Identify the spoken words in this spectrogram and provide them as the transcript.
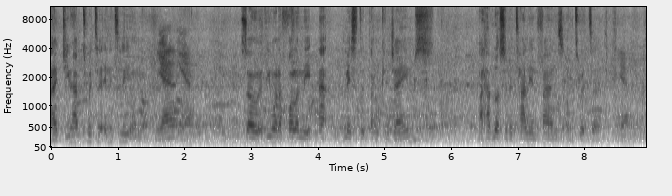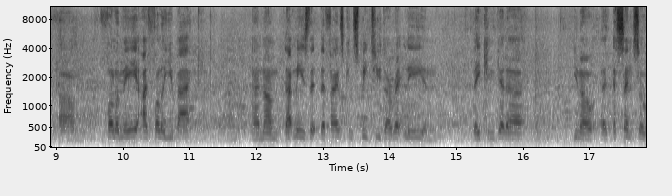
Uh, do you have Twitter in Italy or not? Yeah, yeah. So if you want to follow me at Mr. Duncan James, I have lots of Italian fans on Twitter. Yeah. follow me, I follow you back, and um, that means that the fans can speak to you directly and they can get a, you know, a, a sense of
